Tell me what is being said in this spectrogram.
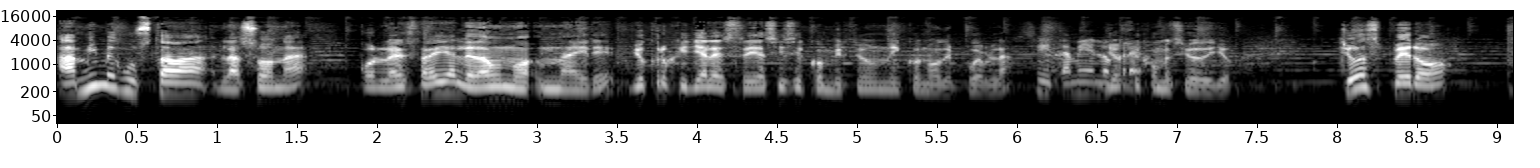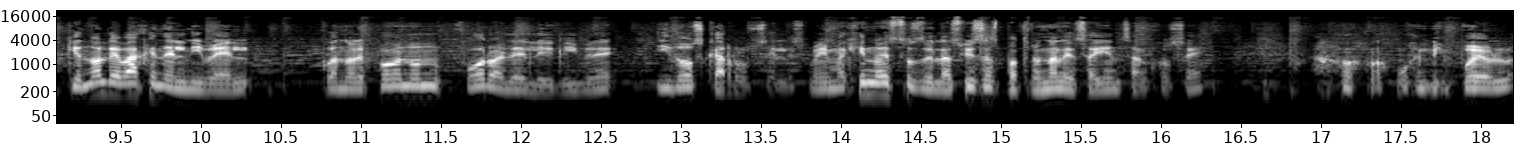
a mí me gustaba la zona, con la estrella le da un, un aire, yo creo que ya la estrella sí se convirtió en un icono de Puebla, Sí, también lo yo creo. estoy convencido de ello. Yo espero que no le bajen el nivel cuando le pongan un foro al aire libre y dos carruseles. Me imagino estos de las fiestas patronales ahí en San José o en mi pueblo.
